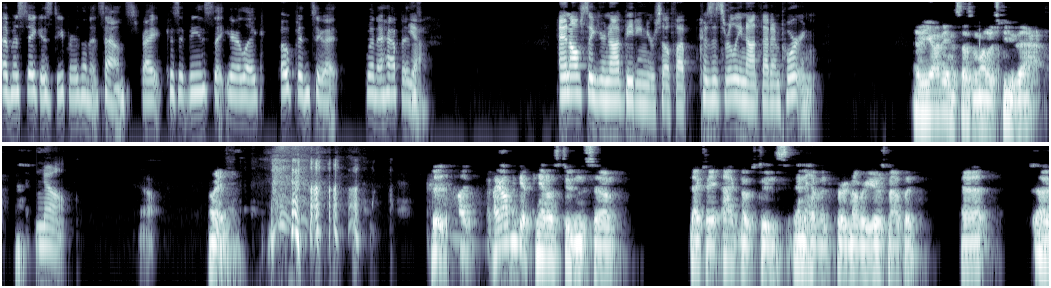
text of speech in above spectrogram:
a mistake is deeper than it sounds, right? Because it means that you're like open to it when it happens. Yeah. And also, you're not beating yourself up because it's really not that important. And the audience doesn't want to see that. No. Yeah. Right. I, I, often get piano students. Um, actually, I have no students, and I haven't for a number of years now. But uh, uh,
